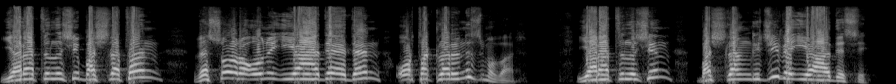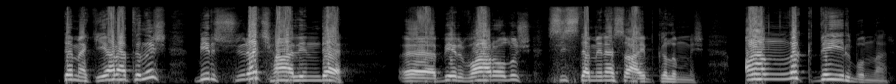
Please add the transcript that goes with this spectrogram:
yaratılışı başlatan ve sonra onu iade eden ortaklarınız mı var? Yaratılışın başlangıcı ve iadesi. Demek ki yaratılış bir süreç halinde e, bir varoluş sistemine sahip kılınmış. Anlık değil bunlar.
